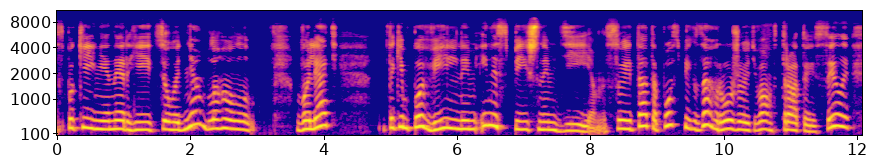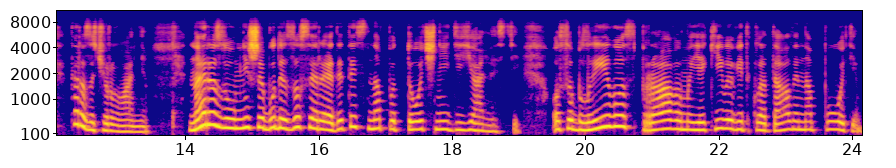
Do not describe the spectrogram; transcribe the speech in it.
спокійні енергії цього дня благоволять таким повільним і неспішним діям. Суєта та поспіх загрожують вам втратою сили та розочарування. Найрозумніше буде зосередитись на поточній діяльності, особливо справами, які ви відкладали на потім.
